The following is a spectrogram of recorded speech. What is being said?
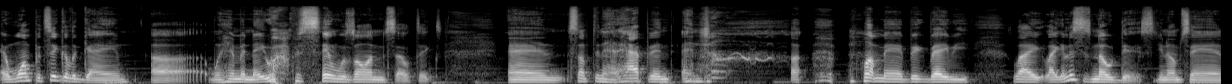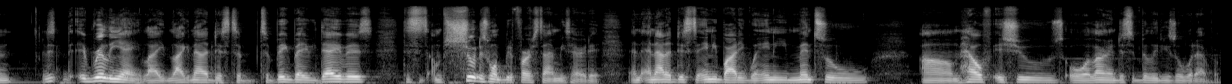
And one particular game, uh, when him and Nate Robinson was on the Celtics, and something had happened, and my man Big Baby, like, like, and this is no diss, you know what I'm saying? It really ain't like like not a diss to, to Big Baby Davis. This is I'm sure this won't be the first time he's heard it, and and not a diss to anybody with any mental um, health issues or learning disabilities or whatever.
